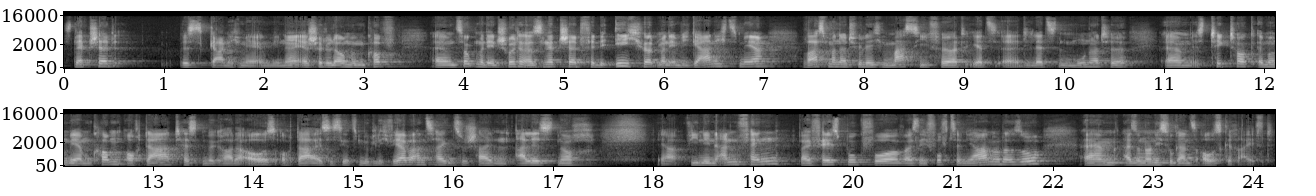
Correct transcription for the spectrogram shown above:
Snapchat ist gar nicht mehr irgendwie. Ne? Er schüttelt auch mit dem Kopf äh, und zuckt mit den Schultern. Also Snapchat, finde ich, hört man irgendwie gar nichts mehr. Was man natürlich massiv hört jetzt äh, die letzten Monate, ähm, ist TikTok immer mehr im Kommen. Auch da testen wir gerade aus. Auch da ist es jetzt möglich, Werbeanzeigen zu schalten. Alles noch ja, wie in den Anfängen bei Facebook vor, weiß nicht, 15 Jahren oder so. Ähm, also noch nicht so ganz ausgereift.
